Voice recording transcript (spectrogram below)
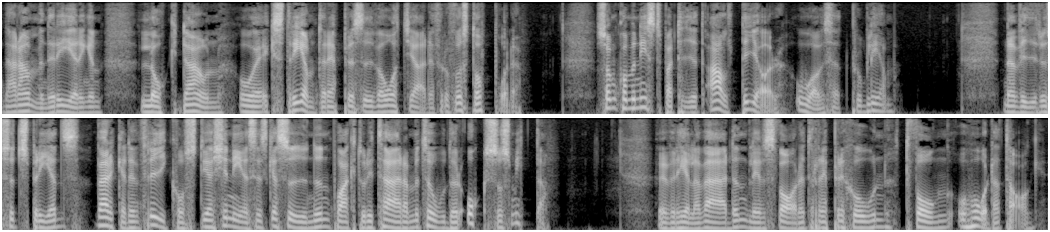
Där använder regeringen lockdown och extremt repressiva åtgärder för att få stopp på det. Som kommunistpartiet alltid gör oavsett problem. När viruset spreds verkar den frikostiga kinesiska synen på auktoritära metoder också smitta. Över hela världen blev svaret repression, tvång och hårda tag.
